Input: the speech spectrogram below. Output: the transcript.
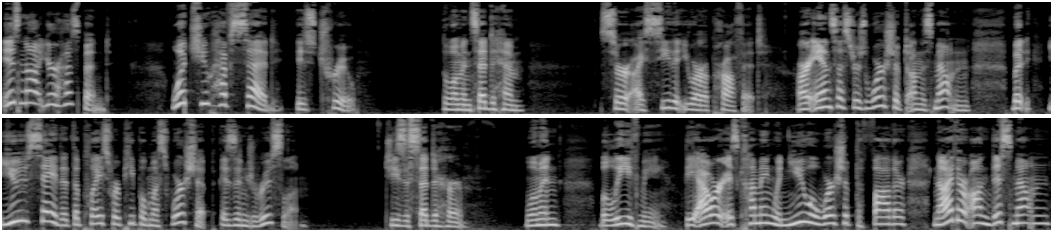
is not your husband. What you have said is true. The woman said to him, Sir, I see that you are a prophet. Our ancestors worshipped on this mountain, but you say that the place where people must worship is in Jerusalem. Jesus said to her, Woman, believe me, the hour is coming when you will worship the Father neither on this mountain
